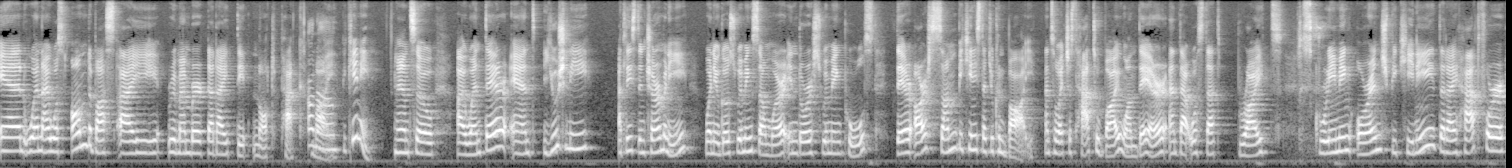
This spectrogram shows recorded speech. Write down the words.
And when I was on the bus, I remembered that I did not pack Oh, my no. bikini. And so I went there, and usually, at least in Germany, when you go swimming somewhere, indoor swimming pools, there are some bikinis that you can buy. And so I just had to buy one there, and that was that bright, screaming orange bikini that I had for,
